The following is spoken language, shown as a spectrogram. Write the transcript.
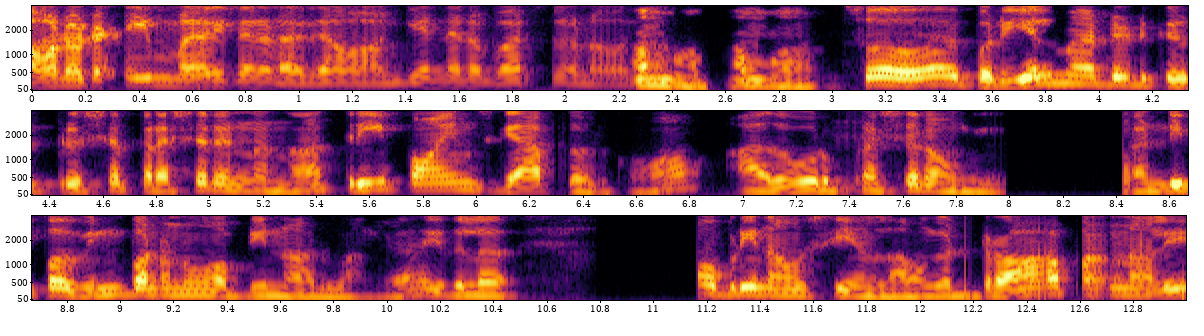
அவனோட டீம் மாதிரி தானடா அது அவன் அங்கே தானே பார்சலோனா ஆமா ஆமா. சோ இப்போ ரியல் மேட்ரிட்க்கு ப்ரெஷர் ப்ரெஷர் என்னன்னா த்ரீ பாயிண்ட்ஸ் கேப்ல இருக்கும். அது ஒரு. ப்ரெஷர் அவங்களுக்கு. கண்டிப்பா வின் பண்ணணும் அப்படின்னு ஆடுவாங்க. இதுல அப்படின்னு அவசியம் இல்லை. அவங்க டிரா பண்ணாலே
